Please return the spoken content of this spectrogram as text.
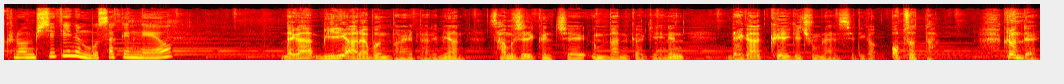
그럼 CD는 못 샀겠네요. 내가 미리 알아본 바에 따르면 사무실 근처의 음반 가게에는 내가 그에게 주문한 CD가 없었다. 그런데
